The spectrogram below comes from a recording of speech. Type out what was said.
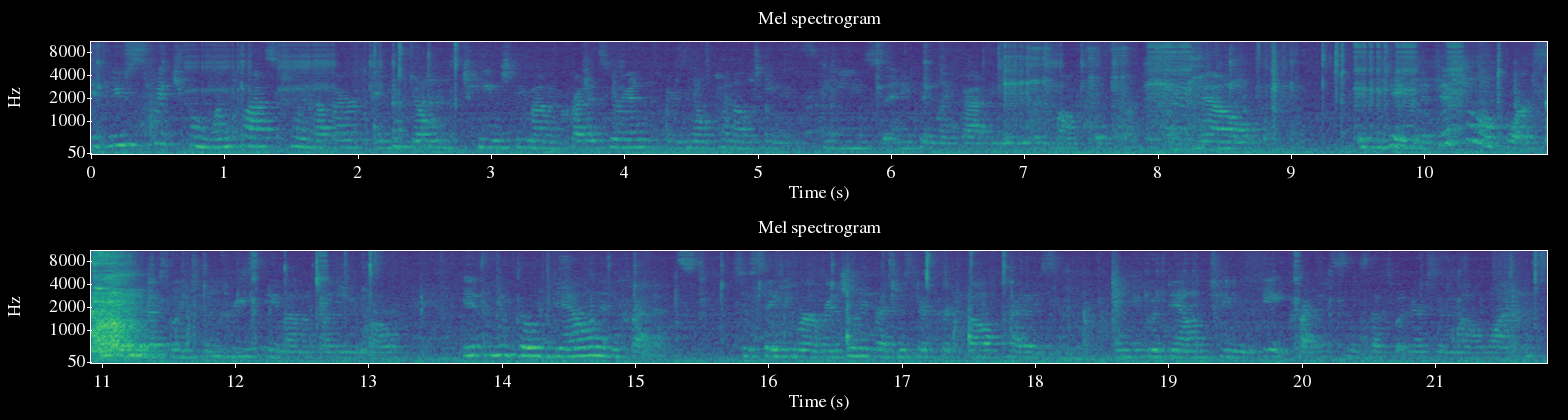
if you switch from one class to another and you don't change the amount of credits you're in, there's no penalty, fees, anything like that that you'll be responsible for. Now, if you take an additional course, that's going to increase the amount of money you owe. If you go down in credits, so say you were originally registered for twelve credits, and you go down to eight credits, since that's what nursing one oh one is,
